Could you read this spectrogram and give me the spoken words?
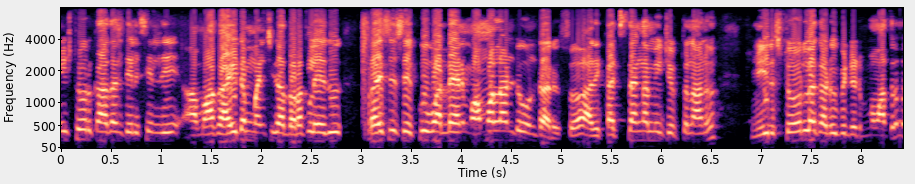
మీ స్టోర్ కాదని తెలిసింది మాకు ఐటమ్ మంచిగా దొరకలేదు ప్రైసెస్ ఎక్కువ పడ్డాయని మమ్మల్ని అంటూ ఉంటారు. సో అది ఖచ్చితంగా మీకు చెప్తున్నాను. మీరు స్టోర్లోకి అడుగు పెట్టేటప్పుడు మాత్రం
